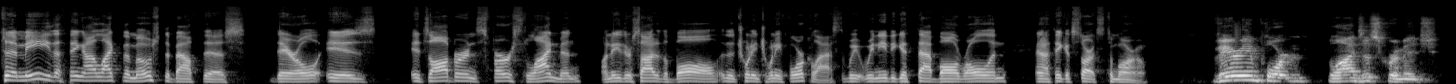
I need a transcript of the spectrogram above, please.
to me, the thing I like the most about this, Darrell, is it's Auburn's first lineman on either side of the ball in the 2024 class. We, we need to get that ball rolling, and I think it starts tomorrow. Very important lines of scrimmage.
